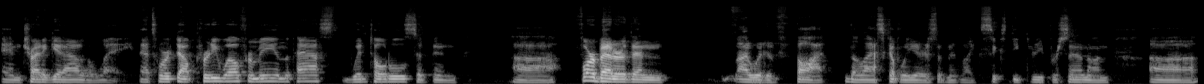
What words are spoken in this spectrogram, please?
and try to get out of the way. That's worked out pretty well for me in the past. Win totals have been uh, far better than I would have thought the last couple of years. I've been like 63% on uh,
